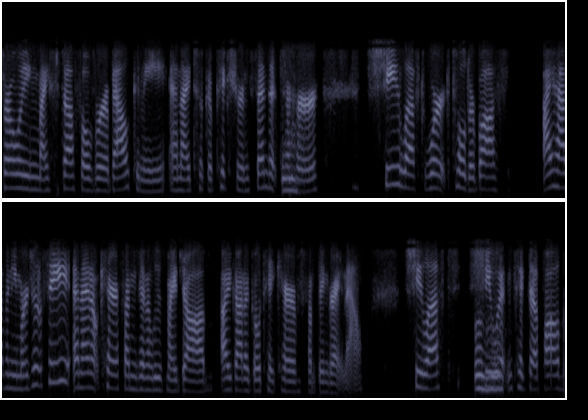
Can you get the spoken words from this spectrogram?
throwing my stuff over a balcony, and I took a picture and sent it to mm. her she left work, told her boss, I have an emergency and I don't care if I'm going to lose my job. I got to go take care of something right now. She left. Mm-hmm. She went and picked up all of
